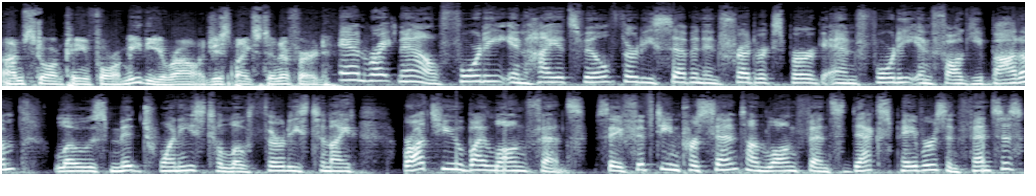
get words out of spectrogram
I'm Storm Team 4 meteorologist Mike Stinneford. And right now, 40 in Hyattsville, 37 in Fredericksburg, and 40 in Foggy Bottom. Lows mid 20s to low 30s tonight. Brought to you by Long Fence. Save 15% on Long Fence decks, pavers, and fences.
